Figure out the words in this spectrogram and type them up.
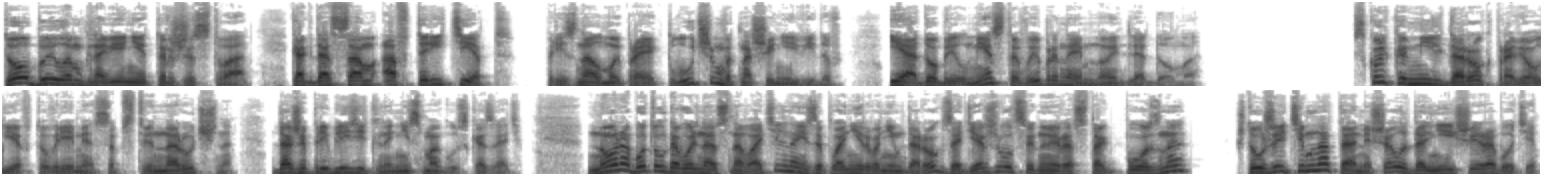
То было мгновение торжества, когда сам авторитет признал мой проект лучшим в отношении видов и одобрил место, выбранное мной для дома. Сколько миль дорог провел я в то время собственноручно, даже приблизительно не смогу сказать. Но работал довольно основательно и за планированием дорог задерживался иной раз так поздно, что уже темнота мешала дальнейшей работе.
